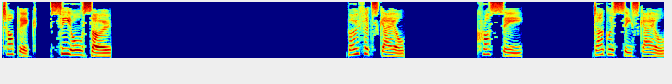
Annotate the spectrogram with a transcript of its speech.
Topic. See also. Beaufort scale. Cross sea. Douglas sea scale.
